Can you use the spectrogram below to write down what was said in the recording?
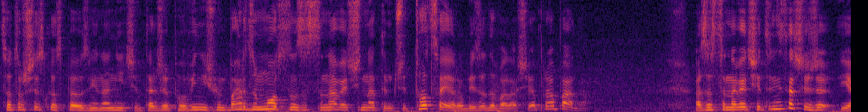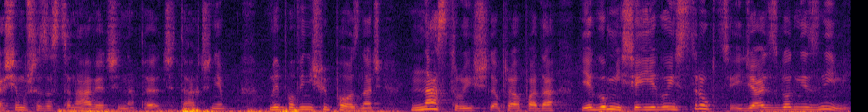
co to wszystko spełznie na niczym. Także powinniśmy bardzo mocno zastanawiać się nad tym, czy to, co ja robię, zadowala się Prabhupada. A zastanawiać się to nie znaczy, że ja się muszę zastanawiać, czy, na czy tak, czy nie. My powinniśmy poznać nastrój Śla Prabhupada, jego misję i jego instrukcje i działać zgodnie z nimi.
